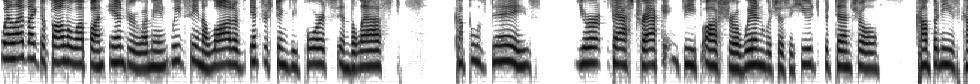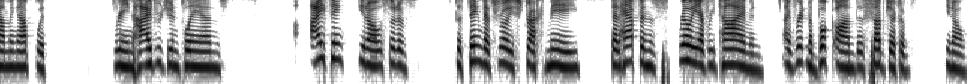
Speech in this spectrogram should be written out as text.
Well, I'd like to follow up on Andrew. I mean, we've seen a lot of interesting reports in the last couple of days. You're fast tracking deep offshore wind, which has a huge potential. Companies coming up with green hydrogen plans. I think, you know, sort of the thing that's really struck me that happens really every time, and I've written a book on this subject of, you know,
